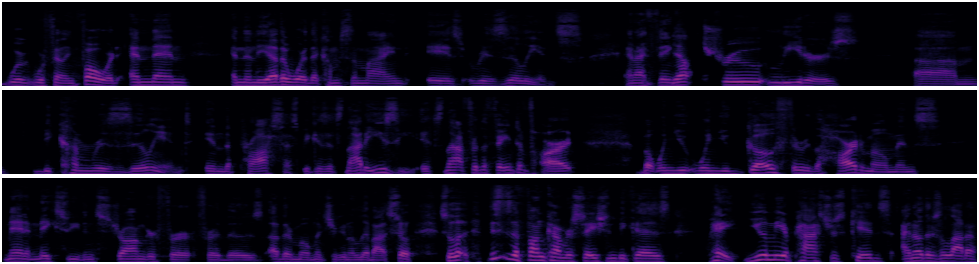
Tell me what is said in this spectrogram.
we're we're failing forward. And then and then the other word that comes to mind is resilience. And I think yep. true leaders um, become resilient in the process because it's not easy. It's not for the faint of heart. But when you when you go through the hard moments, man, it makes you even stronger for for those other moments you're going to live out. So, so this is a fun conversation because hey, you and me are pastors' kids. I know there's a lot of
